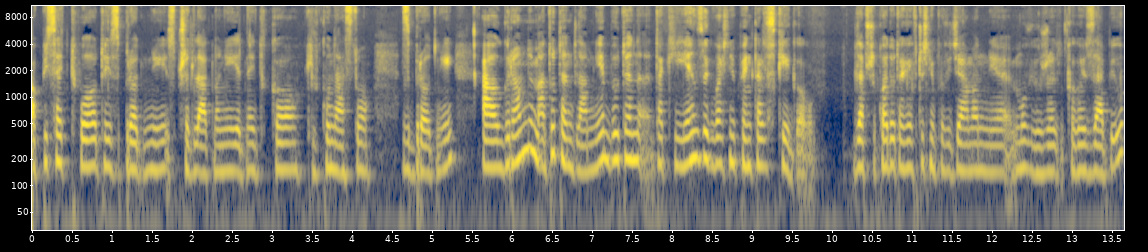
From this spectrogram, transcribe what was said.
opisać tło tej zbrodni sprzed lat, no nie jednej, tylko kilkunastu zbrodni. A ogromnym atutem dla mnie był ten taki język właśnie pękalskiego. Dla przykładu, tak jak wcześniej powiedziałam, on nie mówił, że kogoś zabił,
